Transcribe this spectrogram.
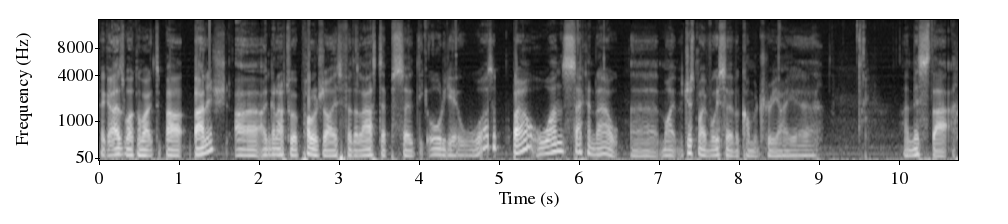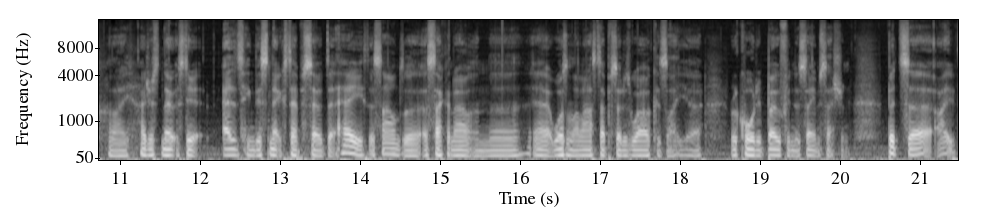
Hey guys, welcome back to ba Banished. Uh, I'm gonna have to apologise for the last episode. The audio was about one second out. Uh, my just my voiceover commentary. I uh, I missed that. I I just noticed it editing this next episode that hey, the sound's a, a second out, and uh, yeah, it wasn't the last episode as well because I uh, recorded both in the same session. But uh, I've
